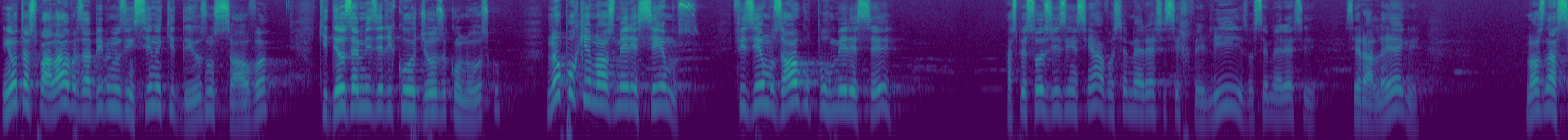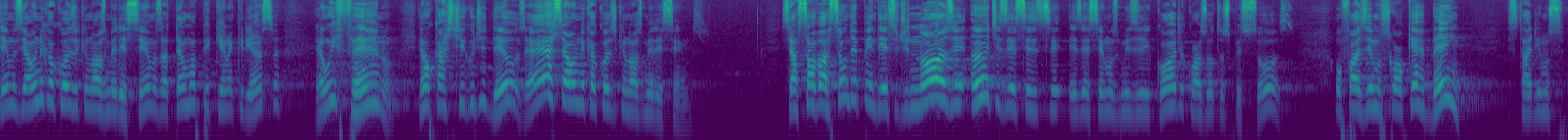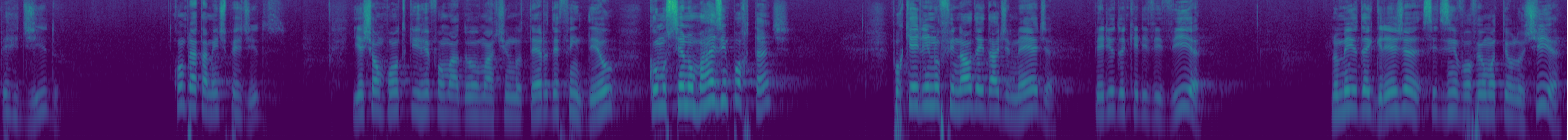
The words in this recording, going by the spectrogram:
Em outras palavras, a Bíblia nos ensina que Deus nos salva, que Deus é misericordioso conosco, não porque nós merecemos, fizemos algo por merecer. As pessoas dizem assim: ah, você merece ser feliz, você merece ser alegre. Nós nascemos e a única coisa que nós merecemos, até uma pequena criança, é o inferno, é o castigo de Deus. Essa é a única coisa que nós merecemos. Se a salvação dependesse de nós antes exercermos misericórdia com as outras pessoas, ou fazemos qualquer bem, estaríamos perdidos, completamente perdidos. E este é um ponto que o reformador Martinho Lutero defendeu como sendo o mais importante. Porque ele, no final da Idade Média, período em que ele vivia, no meio da igreja se desenvolveu uma teologia,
